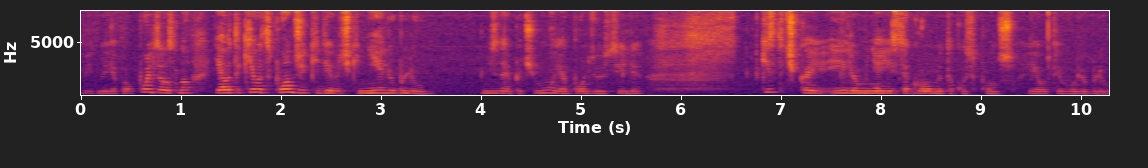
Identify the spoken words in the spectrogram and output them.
Видно, я попользовалась. Но я вот такие вот спонжики, девочки, не люблю. Не знаю почему, я пользуюсь или кисточкой, или у меня есть огромный такой спонж. Я вот его люблю.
